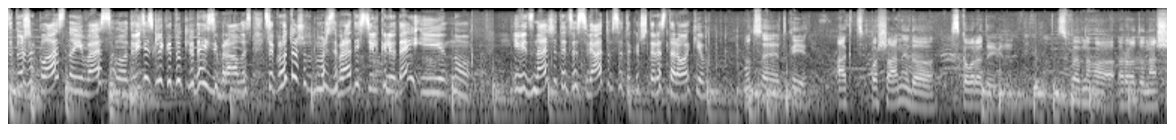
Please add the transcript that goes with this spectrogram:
Це дуже класно і весело. Дивіться, скільки тут людей зібралось. Це круто, що тут може зібрати стільки людей і ну і відзначити це свято все таки 400 років. Ну, це такий акт пошани до сковороди. Він з певного роду наш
